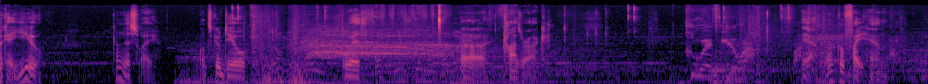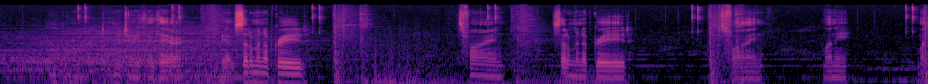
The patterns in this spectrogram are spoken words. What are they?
Okay, you. Come this way. Let's go deal with uh, Kozrak. Yeah, we'll go fight him. Don't want to do anything there. We have a settlement upgrade. Fine. Settlement upgrade. It's fine. Money. Money.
